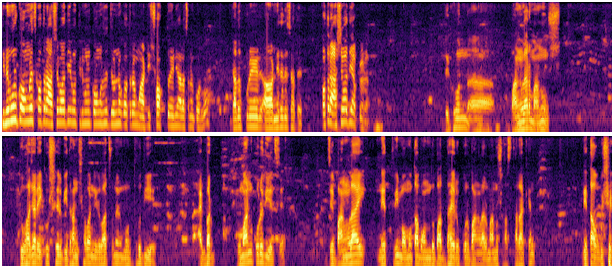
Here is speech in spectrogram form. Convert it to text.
তৃণমূল কংগ্রেস কতটা আশাবাদী এবং তৃণমূল কংগ্রেসের জন্য কতটা মাটি শক্ত এ নিয়ে আলোচনা করব যাদবপুরের নেতাদের সাথে। কতটা আশাবাদী আপনারা? দেখুন বাংলার মানুষ দু হাজার একুশের বিধানসভা নির্বাচনের মধ্য দিয়ে একবার প্রমাণ করে দিয়েছে যে বাংলায় নেত্রী মমতা বন্দ্যোপাধ্যায়ের উপর বাংলার মানুষ আস্থা রাখেন, নেতা অভিষেক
